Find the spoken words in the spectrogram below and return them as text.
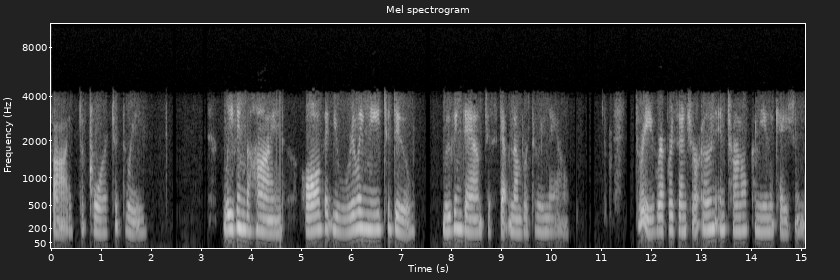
5 to 4 to 3, leaving behind all that you really need to do, moving down to step number 3 now. 3 represents your own internal communications,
